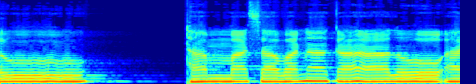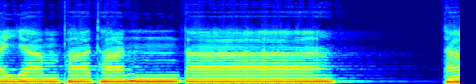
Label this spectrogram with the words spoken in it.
ตุธรรมสวนกาโลอายัมพาทันตาธรร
